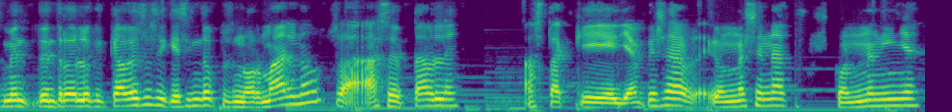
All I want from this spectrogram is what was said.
dentro de lo que cabe eso sigue siendo pues normal, ¿no? O sea, aceptable. Hasta que ya empieza en una escena con una niña.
